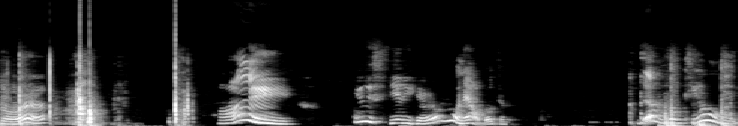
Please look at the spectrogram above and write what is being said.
Nora. Hi. You silly girl. You went out, don't you? That was so cute.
